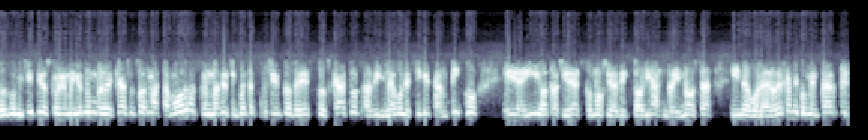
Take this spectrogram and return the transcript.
Los municipios con el mayor número de casos son Matamoros, con más del 50% de estos casos, así luego le sigue Tampico y de ahí otras ciudades como Ciudad Victoria, Reynosa y Nuevo Laredo. Déjame comentarte,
